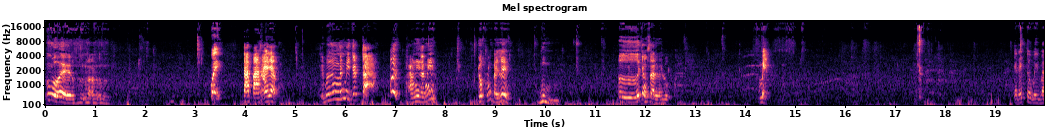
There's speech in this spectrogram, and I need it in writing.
โอ้ยโอ้ยตาปลาหายแล้วเดี๋ยวเพิ่งมันมีจักตาเอ้ยทางนี้กับนี่ยกลงไปเลยบุ่ม เออ จังสันละลูก แม่จะได้ตัวใบ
